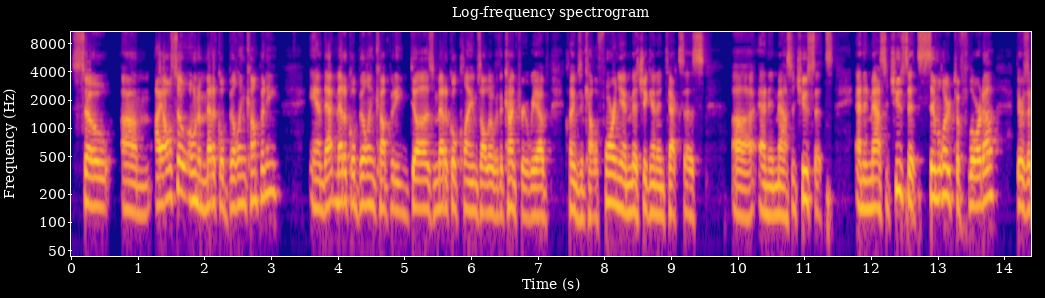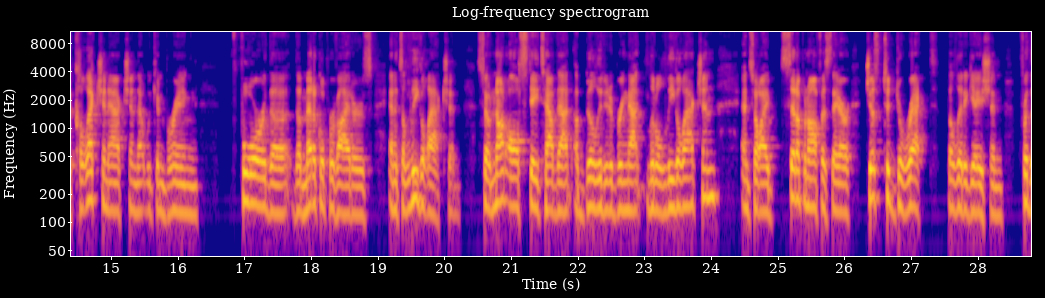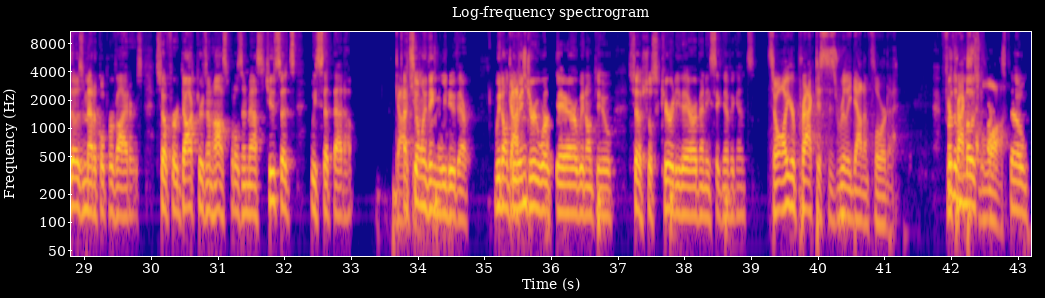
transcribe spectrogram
So um, I also own a medical billing company, and that medical billing company does medical claims all over the country. We have claims in California, and Michigan, and Texas, uh, and in Massachusetts. And in Massachusetts, similar to Florida, there's a collection action that we can bring for the the medical providers, and it's a legal action. So not all states have that ability to bring that little legal action. And so I set up an office there just to direct the litigation for those medical providers. So for doctors and hospitals in Massachusetts, we set that up. Gotcha. That's the only thing we do there. We don't gotcha. do injury work there. We don't do social security there of any significance. So all your practice is really down in Florida. For your the most part. Law. So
